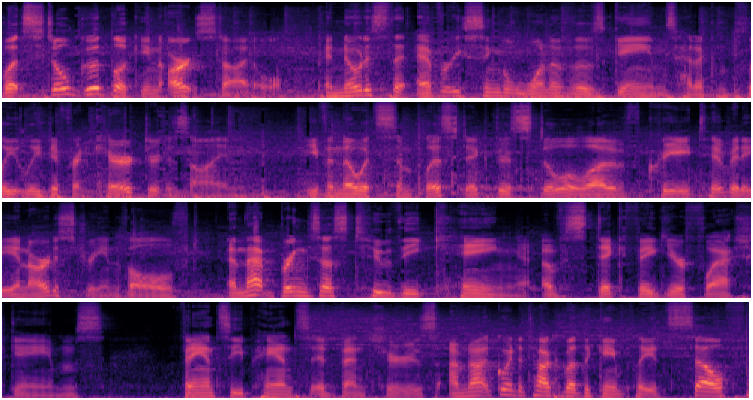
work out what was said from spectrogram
but still good looking art style. And notice that every single one of those games had a completely different character design. Even though it's simplistic, there's still a lot of creativity and artistry involved. And that brings us to the king of stick figure flash games. Fancy Pants Adventures. I'm not going to talk about the gameplay itself,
